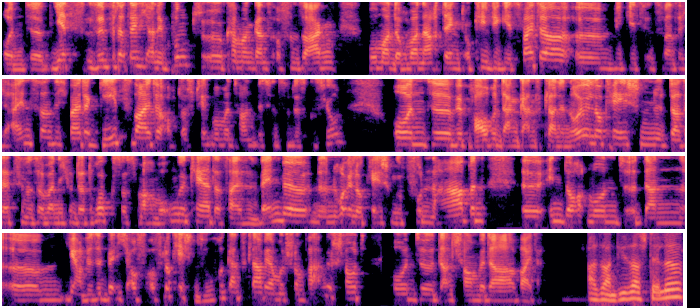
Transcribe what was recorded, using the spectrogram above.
Und äh, jetzt sind wir tatsächlich an dem Punkt, äh, kann man ganz offen sagen, wo man darüber nachdenkt, okay, wie geht es weiter? Äh, wie geht es in 2021 weiter? Geht es weiter? Auch das steht momentan ein bisschen zur Diskussion. Und äh, wir brauchen dann ganz klar eine neue Location. Da setzen wir uns aber nicht unter Druck, das machen wir umgekehrt. Das heißt, wenn wir eine neue Location gefunden haben äh, in Dortmund, äh, dann, ähm, ja, wir sind wirklich auf, auf Location-Suche, ganz klar. Wir haben uns schon ein paar angeschaut und dann schauen wir da weiter. Also an dieser Stelle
